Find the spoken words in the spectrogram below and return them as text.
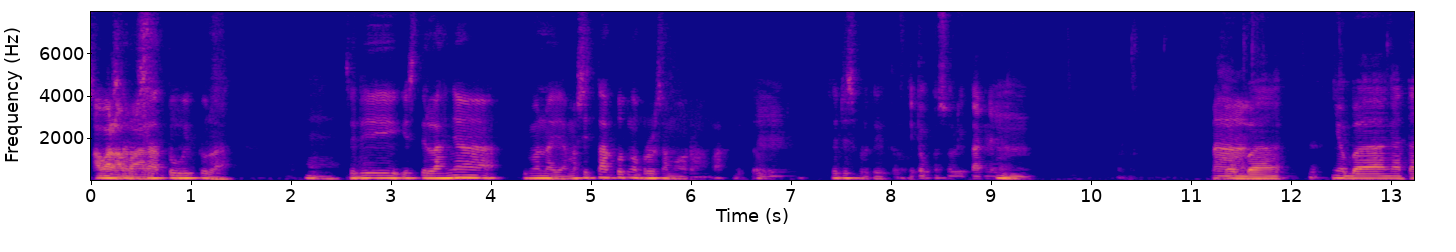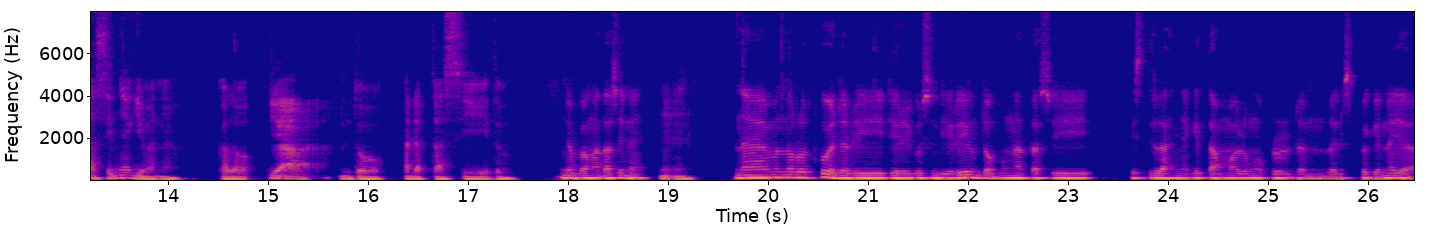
Awal-awal. satu itulah Hmm. jadi istilahnya gimana ya masih takut ngobrol sama orang lah gitu Mm. jadi seperti itu Itu kesulitannya. Mm. Nah, nyoba nyoba ngatasinnya gimana kalau ya untuk adaptasi itu nyoba ngatasin ya Mm-mm. nah menurutku ya dari diriku sendiri untuk mengatasi istilahnya kita malu ngobrol dan lain sebagainya ya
